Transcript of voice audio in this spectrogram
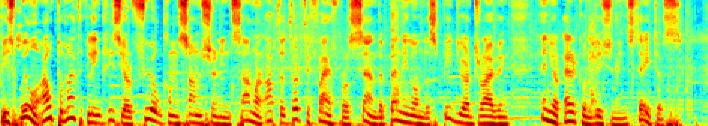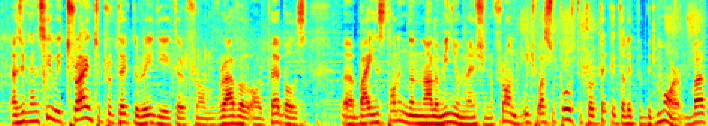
This will automatically increase your fuel consumption in summer up to 35% depending on the speed you are driving and your air conditioning status. As you can see we tried to protect the radiator from gravel or pebbles uh, by installing an aluminium mesh in front which was supposed to protect it a little bit more, but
